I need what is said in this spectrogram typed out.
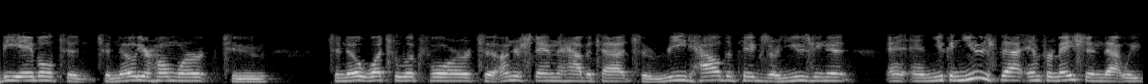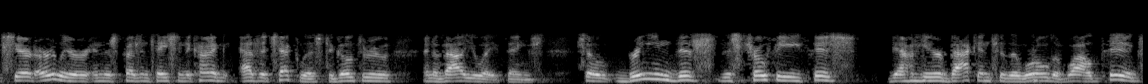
be able to, to know your homework, to, to know what to look for, to understand the habitat, to read how the pigs are using it, and, and you can use that information that we shared earlier in this presentation to kind of, as a checklist, to go through and evaluate things. So bringing this, this trophy fish down here back into the world of wild pigs,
